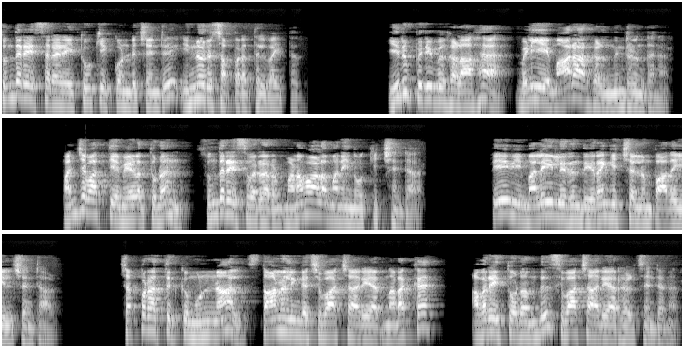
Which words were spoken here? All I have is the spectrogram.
சுந்தரேஸ்வரரை தூக்கி கொண்டு சென்று இன்னொரு சப்பரத்தில் வைத்தது. இரு பிரிவுகளாக வெளியே மாறார்கள் நின்றிருந்தனர். பஞ்சவாத்திய மேளத்துடன் சுந்தரேஸ்வரர் மணவாளமனை நோக்கிச் சென்றார். தேவி மலையிலிருந்து இறங்கிச் செல்லும் பாதையில் சென்றாள். சப்பரத்திற்கு முன்னால் ஸ்தானலிங்க சிவாச்சாரியார் நடக்க அவரை தொடர்ந்து சிவாச்சாரியார்கள் சென்றனர்.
